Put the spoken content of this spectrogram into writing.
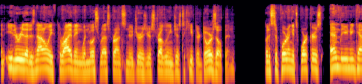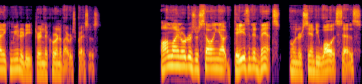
An eatery that is not only thriving when most restaurants in New Jersey are struggling just to keep their doors open, but is supporting its workers and the Union County community during the coronavirus crisis. Online orders are selling out days in advance, owner Sandy Wallace says,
